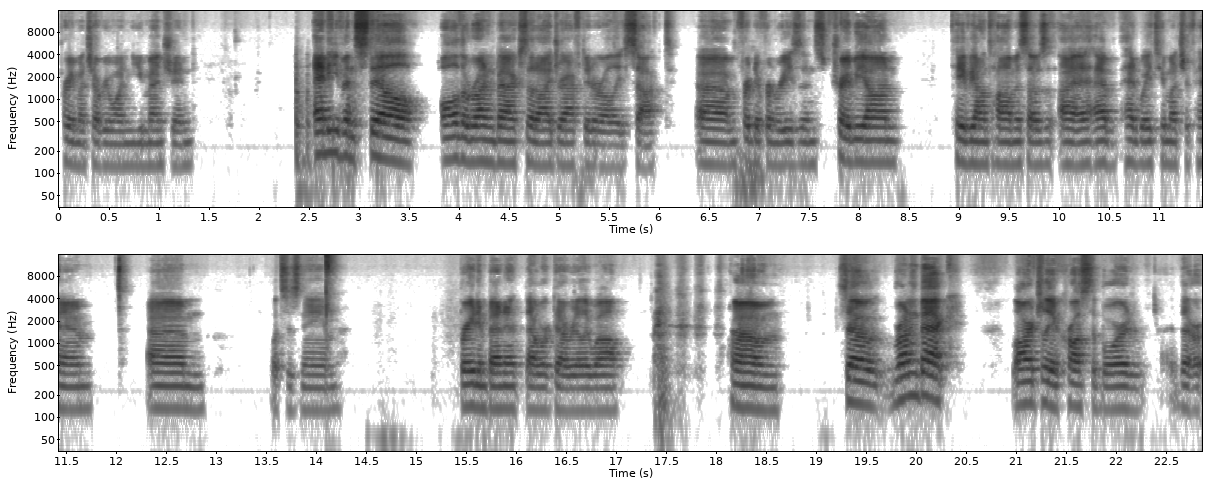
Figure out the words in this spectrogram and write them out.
pretty much everyone you mentioned. And even still, all the running backs that I drafted early sucked um, for different reasons. Travion, Tavion Thomas, I was I have had way too much of him. Um, what's his name? Braydon Bennett. That worked out really well. Um, so running back largely across the board, the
